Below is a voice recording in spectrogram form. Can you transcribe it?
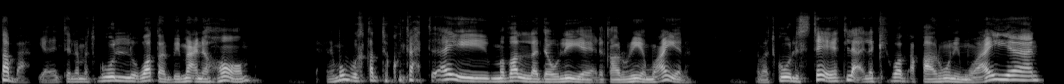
طبعا يعني أنت لما تقول وطن بمعنى هوم يعني مو قد تكون تحت أي مظلة دولية يعني قانونية معينة لما تقول ستيت لا لك وضع قانوني معين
